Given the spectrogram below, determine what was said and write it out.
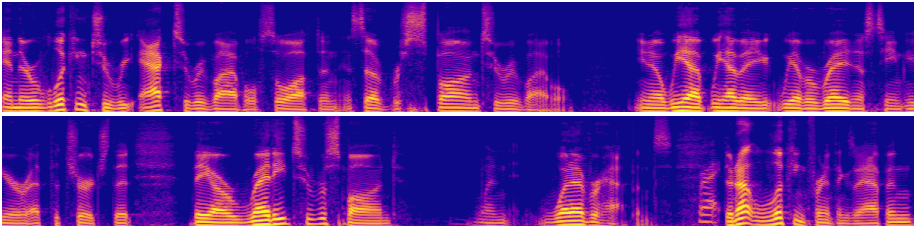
and they're looking to react to revival so often instead of respond to revival. You know, we have we have a we have a readiness team here at the church that they are ready to respond when whatever happens. Right. They're not looking for anything to happen,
